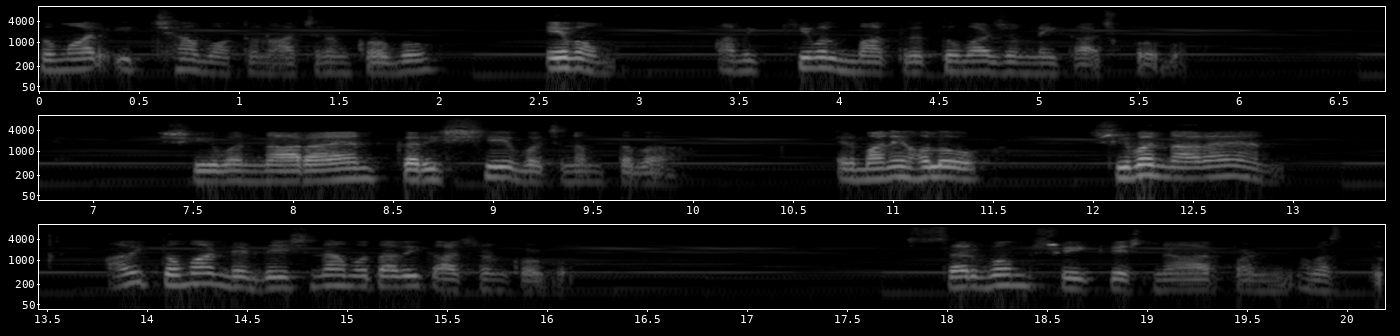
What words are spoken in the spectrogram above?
তোমার ইচ্ছা মতন আচরণ করব, এবং আমি কেবল মাত্র তোমার জন্যই কাজ করব শ্রীমান নারায়ণ করিষ্যে বচনম তবা এর মানে হলো শ্রীমান নারায়ণ আমি তোমার নির্দেশনা মোতাবেক আচরণ করব সর্বম শ্রীকৃষ্ণ অর্পণমস্তু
